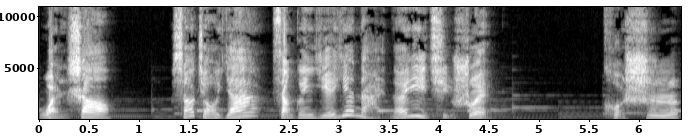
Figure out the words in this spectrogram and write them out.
晚上，小脚丫想跟爷爷奶奶一起睡，可是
